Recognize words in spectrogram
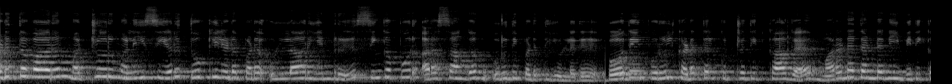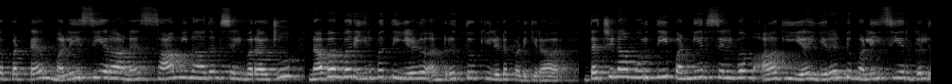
அடுத்த வாரம் மற்றொரு மலேசியர் தூக்கிலிடப்பட உள்ளார் என்று சிங்கப்பூர் அரசாங்கம் உறுதிப்படுத்தியுள்ளது. போதைப்பொருள் கடத்தல் குற்றத்திற்காக மரண தண்டனை விதிக்கப்பட்ட மலேசியரான சாமிநாதன் செல்வராஜு நவம்பர் இருபத்தி ஏழு அன்று தூக்கிலிடப்படுகிறார். தட்சிணாமூர்த்தி பன்னீர்செல்வம் ஆகிய இரண்டு மலேசியர்கள்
